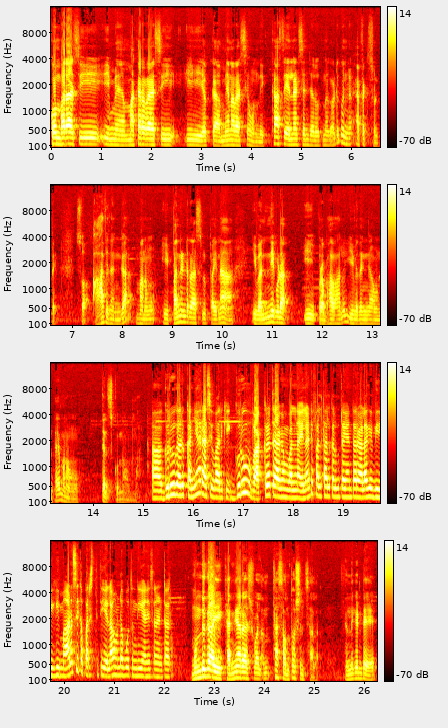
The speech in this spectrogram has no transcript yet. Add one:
కుంభరాశి ఈ మే- మకర రాశి ఈ యొక్క మీనరాశి ఉంది. కాస్త ఏలినట్స్ ఏం జరుగుతుంది కాబట్టి కొంచెం ఎఫెక్ట్స్ ఉంటాయి. సో ఆ విధంగా మనము ఈ పన్నెండు రాశుల పైన ఇవన్నీ కూడా ఈ ప్రభావాలు ఈ విధంగా ఉంటాయి. మనం తెలుసుకుందాం అమ్మా. గురువు గారు కన్యా రాశి వారికి గురువు వక్ర త్యాగం వలన ఎలాంటి ఫలితాలు కలుగుతాయి అంటారు? అలాగే వీరికి మానసిక పరిస్థితి ఎలా ఉండబోతుంది అనేసి అని అంటారు. ముందుగా ఈ కన్యా రాశి వాళ్ళంతా సంతోషించాలి. ఎందుకంటే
